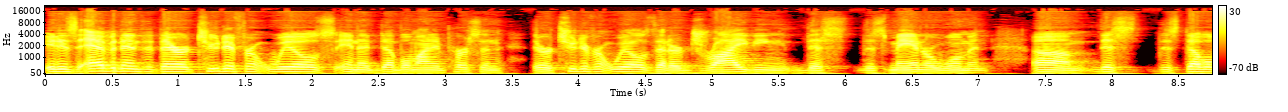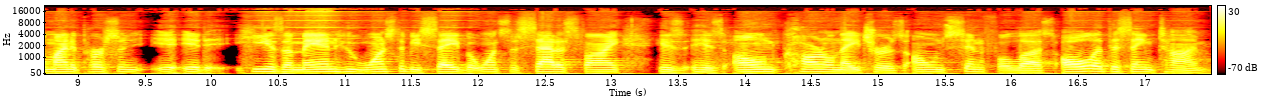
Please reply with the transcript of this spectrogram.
it is evident that there are two different wills in a double minded person. There are two different wills that are driving this, this man or woman um, this this double-minded person it, it, he is a man who wants to be saved but wants to satisfy his his own carnal nature his own sinful lust all at the same time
